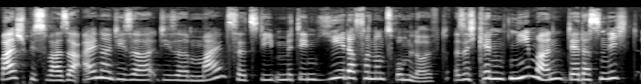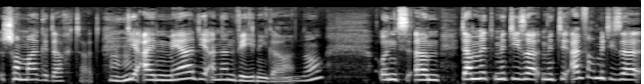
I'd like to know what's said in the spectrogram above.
beispielsweise einer dieser, dieser Mindsets, die, mit denen jeder von uns rumläuft. Also ich kenne niemanden, der das nicht schon mal gedacht hat. Mhm. Die einen mehr, die anderen weniger, ne? Und ähm, damit mit dieser, mit einfach mit dieser,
